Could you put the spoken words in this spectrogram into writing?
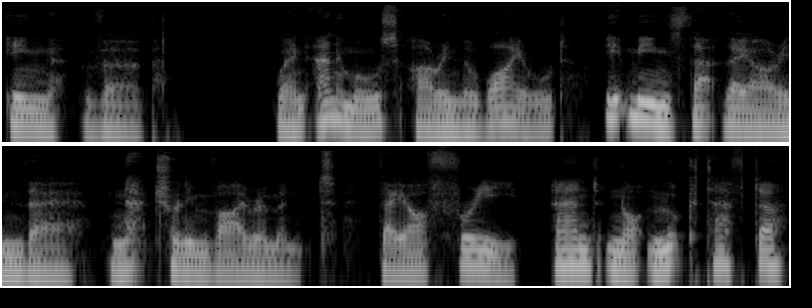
ing verb. When animals are in the wild, it means that they are in their natural environment. They are free and not looked after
